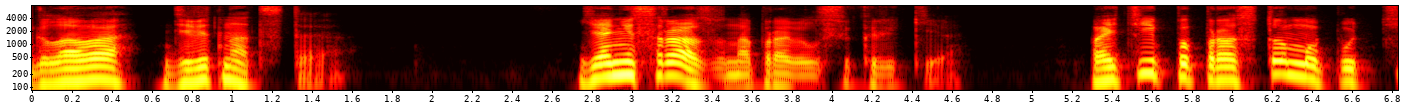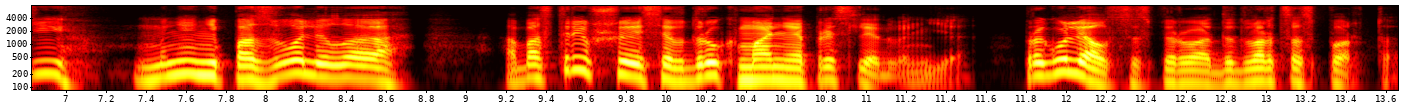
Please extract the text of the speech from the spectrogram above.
Глава 19. Я не сразу направился к реке. Пойти по простому пути мне не позволила обострившаяся вдруг мания преследования. Прогулялся сперва до Дворца спорта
